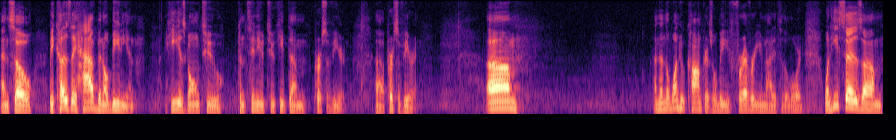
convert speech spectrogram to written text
And so, because they have been obedient, he is going to continue to keep them persevered, uh, persevering. Um, and then the one who conquers will be forever united to the Lord. When he says, um,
